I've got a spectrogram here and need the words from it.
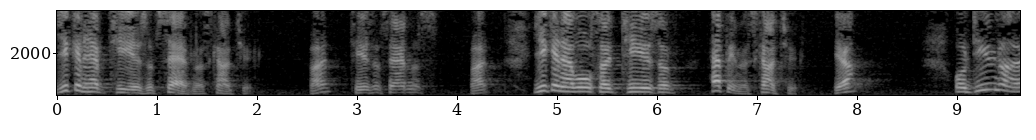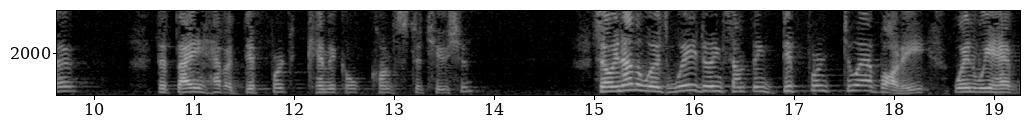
You can have tears of sadness, can't you? Right? Tears of sadness, right? You can have also tears of happiness, can't you? Yeah? Well, do you know that they have a different chemical constitution? So, in other words, we're doing something different to our body when we have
